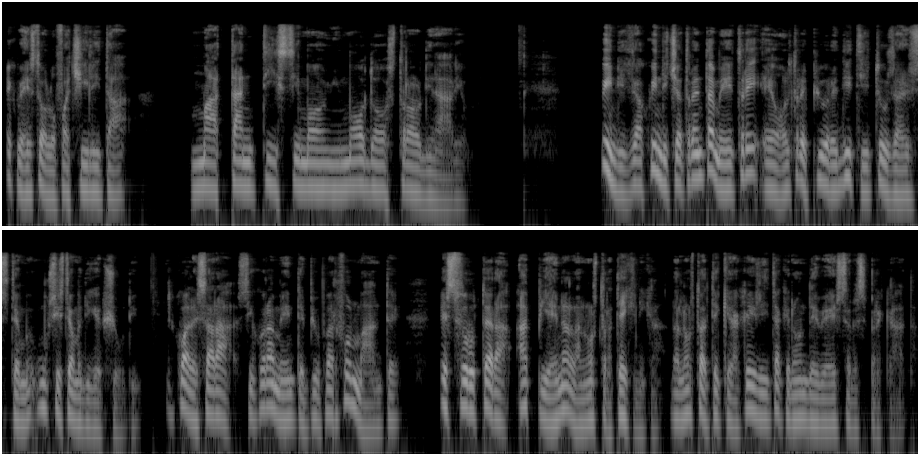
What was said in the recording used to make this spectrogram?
E questo lo facilita ma tantissimo in modo straordinario. Quindi da 15 a 30 metri e oltre è più redditito usare sistema, un sistema di gap shooting, il quale sarà sicuramente più performante e sfrutterà appieno la nostra tecnica, la nostra tecnica acquisita che non deve essere sprecata.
